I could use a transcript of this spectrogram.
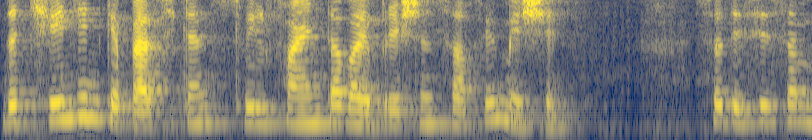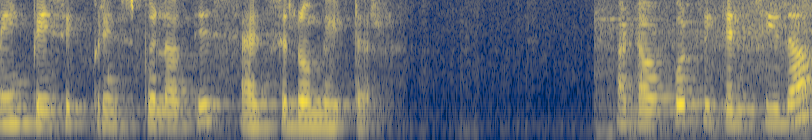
The change in capacitance will find the vibrations of a machine. So this is the main basic principle of this accelerometer. At output we can see the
